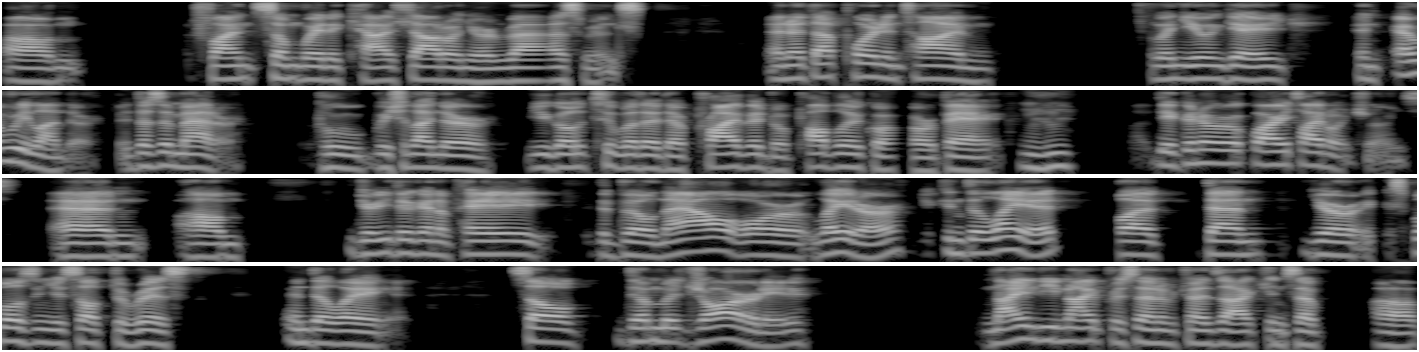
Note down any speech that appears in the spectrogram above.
um, find some way to cash out on your investments. And at that point in time, when you engage in every lender, it doesn't matter who which lender you go to, whether they're private or public or, or bank, mm-hmm. they're going to require title insurance, and um, you're either going to pay the bill now or later. You can delay it, but then you're exposing yourself to risk and delaying it. So the majority, 99% of transactions that uh,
